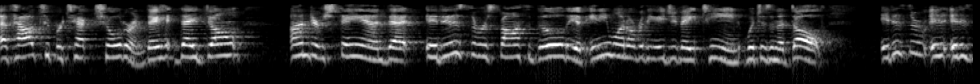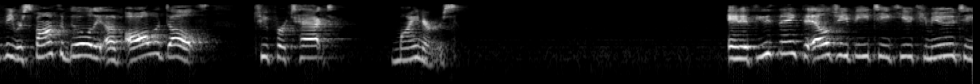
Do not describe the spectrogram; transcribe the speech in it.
of how to protect children. They, they don't understand that it is the responsibility of anyone over the age of 18, which is an adult, it is the, it is the responsibility of all adults to protect minors. And if you think the LGBTQ community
